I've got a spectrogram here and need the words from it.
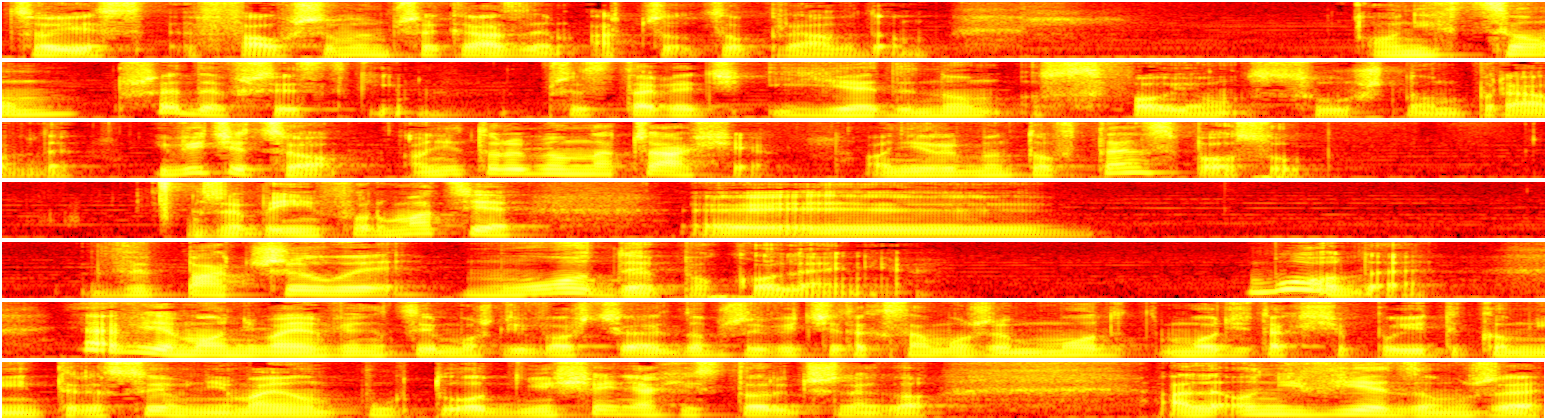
co jest fałszywym przekazem, a co, co prawdą. Oni chcą przede wszystkim przedstawiać jedną swoją słuszną prawdę. I wiecie co? Oni to robią na czasie. Oni robią to w ten sposób, żeby informacje yy, wypaczyły młode pokolenie. Młode. Ja wiem, oni mają więcej możliwości, ale dobrze wiecie tak samo, że młodzi, młodzi tak się polityką nie interesują, nie mają punktu odniesienia historycznego, ale oni wiedzą, że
